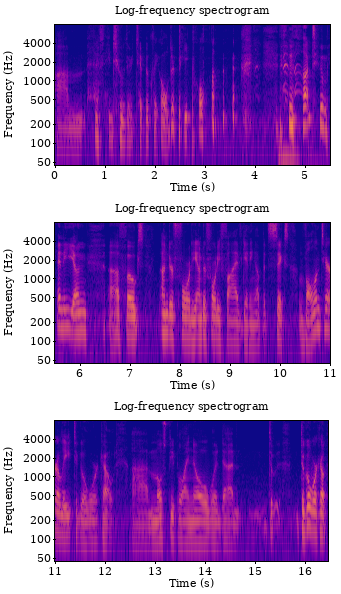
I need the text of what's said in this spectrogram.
Um, if they do, they're typically older people. Not too many young uh, folks under 40, under 45 getting up at 6 voluntarily to go work out. Uh, most people I know would, uh, to, to go work out,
